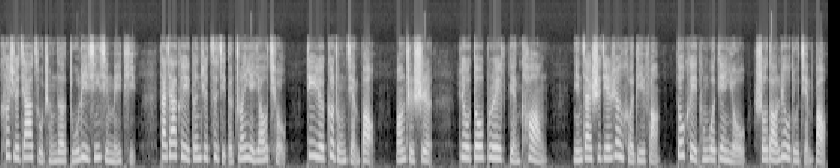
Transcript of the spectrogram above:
科学家组成的独立新型媒体，大家可以根据自己的专业要求订阅各种简报。网址是六度 brief 点 com。您在世界任何地方。都可以通过电邮收到六度简报。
